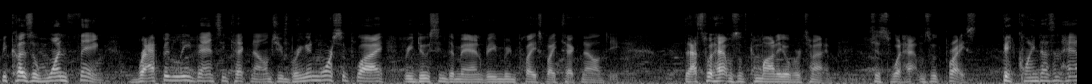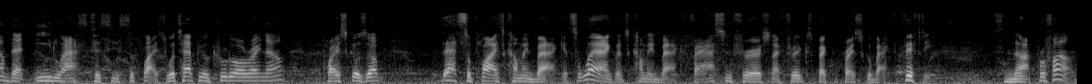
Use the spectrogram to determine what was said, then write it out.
because of one thing, rapidly advancing technology, bringing more supply, reducing demand, being replaced by technology. That's what happens with commodity over time. Just what happens with price. Bitcoin doesn't have that elasticity of supply. So what's happening with crude oil right now? Price goes up, that supply is coming back. It's a lag, but it's coming back fast and furious, and I expect the price to go back to 50. It's not profound.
